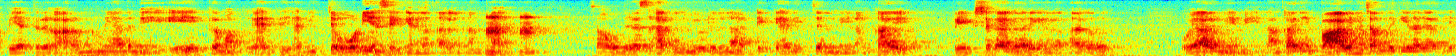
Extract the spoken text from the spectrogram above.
අපේ ඇත්තට අරමුණුනේ අද මේ ඒක මත් හැදි- හැදිච්ච ඕඩියන්ස් එක ගැන කතා කරන්න ලංකාවේ සහෝදරය සහ කුඹියෝ ටෙලිනාට්ට් එක්ක හැදිච්ච මේ ලංකාවේ ප්‍රේක්ෂකාගාරය ගැන කතා කරොත් ඔයාර මේ මේ ලංකාවේ පාවෙන ඡන්ද කියලා જાතිය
